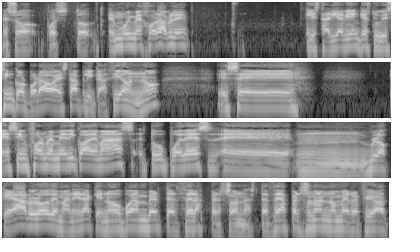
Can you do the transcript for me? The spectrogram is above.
Eso, pues es muy mejorable y estaría bien que estuviese incorporado a esta aplicación, ¿no? Ese, ese informe médico, además, tú puedes eh, mm, bloquearlo de manera que no puedan ver terceras personas. Terceras personas no me refiero al,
